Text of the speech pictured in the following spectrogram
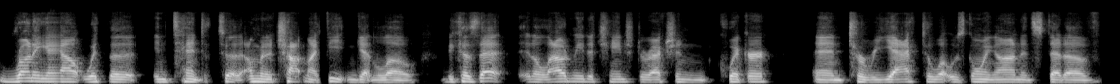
running out with the intent to I'm going to chop my feet and get low because that it allowed me to change direction quicker and to react to what was going on instead of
